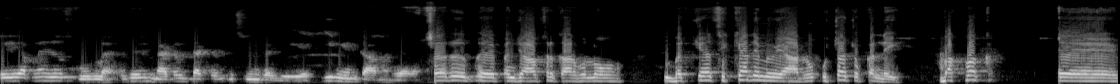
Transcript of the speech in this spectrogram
ਤੇ ਆਪਣੇ ਜੋ ਸਕੂਲ ਹੈ ਇਸੇ ਮੈਟਲ ਡਿਟੈਕਟਰ ਮਸ਼ੀਨ ਕਰੀ ਹੋਈ ਹੈ ਕੀ ਮੇਨ ਕਾਰਨ ਹੈ ਇਹਦਾ? ਸਰ ਅਹ ਪੰਜਾਬ ਸਰਕਾਰ ਵੱਲੋਂ ਬੱਚਿਆਂ ਸਿੱਖਿਆ ਦੇ ਮਿਆਰ ਨੂੰ ਉੱਚਾ ਚੁੱਕਣ ਲਈ ਵੱਖ-ਵੱਖ ਅਹ,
